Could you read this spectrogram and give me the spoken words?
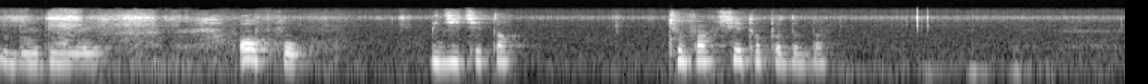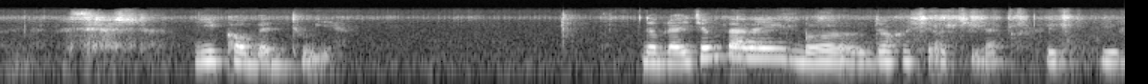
Idę dalej. Ofu. Widzicie to? Czy wam się to podoba? Zresztą nie komentuję. Dobra, idziemy dalej, bo trochę się odcinek już.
